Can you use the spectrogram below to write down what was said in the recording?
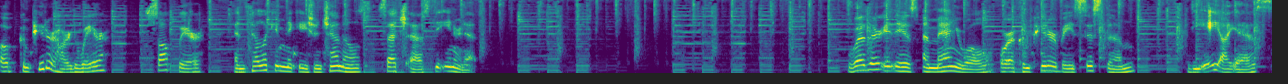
of computer hardware, software, and telecommunication channels such as the Internet. Whether it is a manual or a computer-based system, the AIS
